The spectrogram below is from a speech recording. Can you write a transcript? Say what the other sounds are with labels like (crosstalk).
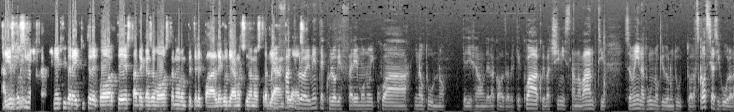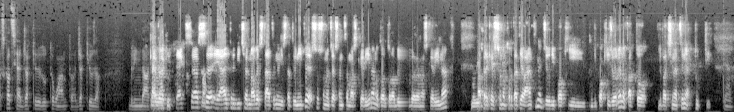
Ah, se fossi sì. Sardegna chiuderei tutte le porte, state a casa vostra, non rompete le palle, godiamoci la nostra Ma bianca. infatti basta. probabilmente è quello che faremo noi qua in autunno, che diciamo della cosa, perché qua quei vaccini stanno avanti, secondo me in autunno chiudono tutto. La Scozia sicuro, la Scozia ha già chiuso tutto quanto, è già chiusa, Calcola che Texas No. e altri 19 stati negli Stati Uniti adesso sono già senza mascherina, hanno tolto l'obbligo della mascherina, ma perché si sono portati avanti nel giro di pochi, di pochi giorni hanno fatto le vaccinazioni a tutti,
